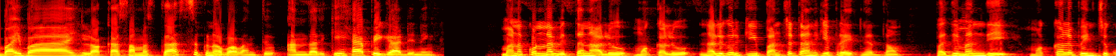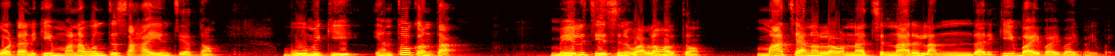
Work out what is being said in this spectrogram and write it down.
బాయ్ బాయ్. లొక్క సంస్థ సుఖనోభవంతు. అందరికీ హ్యాపీ గార్డెనింగ్. మనకున్న విత్తనాలు మొక్కలు నలుగురికి పంచటానికి ప్రయత్నిద్దాం. పది మంది మొక్కలు పెంచుకోవటానికి మన వంతు సహాయం చేద్దాం. భూమికి ఎంతో కొంత మేలు చేసిన వాళ్ళం అవుతాం. మా ఛానల్లో ఉన్న చిన్నారులందరికీ bye bye bye bye bye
